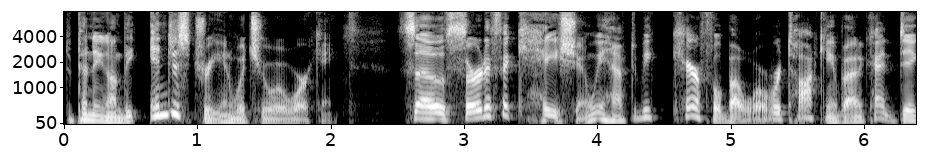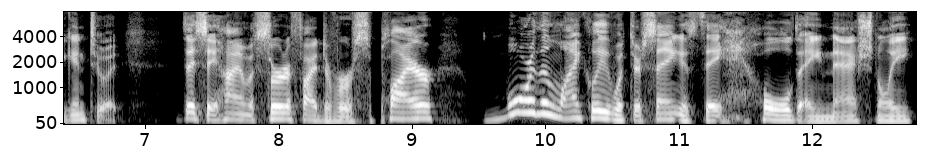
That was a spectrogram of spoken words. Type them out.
depending on the industry in which you are working. So, certification, we have to be careful about what we're talking about and kind of dig into it. They say, Hi, I'm a certified diverse supplier, more than likely what they're saying is they hold a nationally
